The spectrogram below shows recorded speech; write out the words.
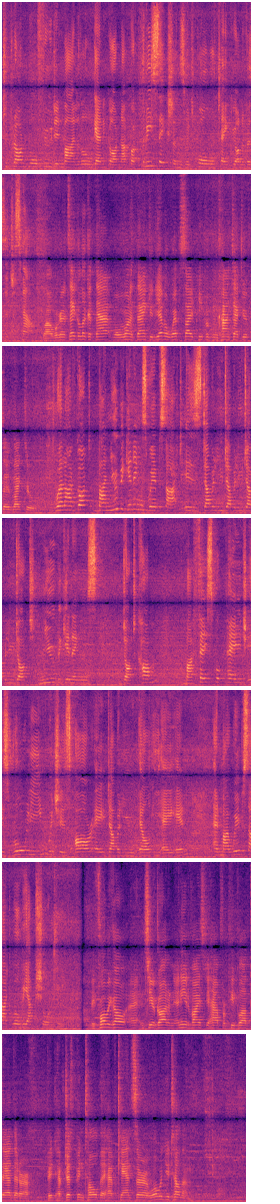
to plant more food in my little organic garden. I've got three sections which Paul will take you on a visit just now. Well, we're going to take a look at that. Well, we want to thank you. Do you have a website people can contact you if they'd like to? Well, I've got my New Beginnings website is www.newbeginnings.com. My Facebook page is Rawlean, which is R A W L E A N, and my website will be up shortly. Before we go uh, into your garden, any advice you have for people out there that are have just been told they have cancer? What would you tell them?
